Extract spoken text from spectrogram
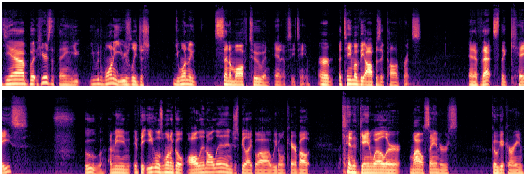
Yeah, but here's the thing: you you would want to usually just you want to send them off to an NFC team or a team of the opposite conference. And if that's the case, ooh, I mean, if the Eagles want to go all in, all in, and just be like, well, we don't care about Kenneth Gainwell or Miles Sanders, go get Kareem.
